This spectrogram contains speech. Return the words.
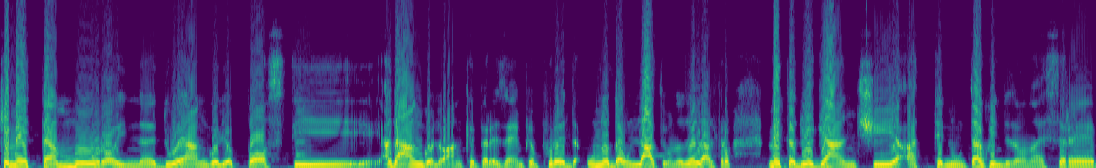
che metta un muro in due angoli opposti, ad angolo anche per esempio, oppure uno da un lato e uno dall'altro, metta due ganci a tenuta, quindi devono essere,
